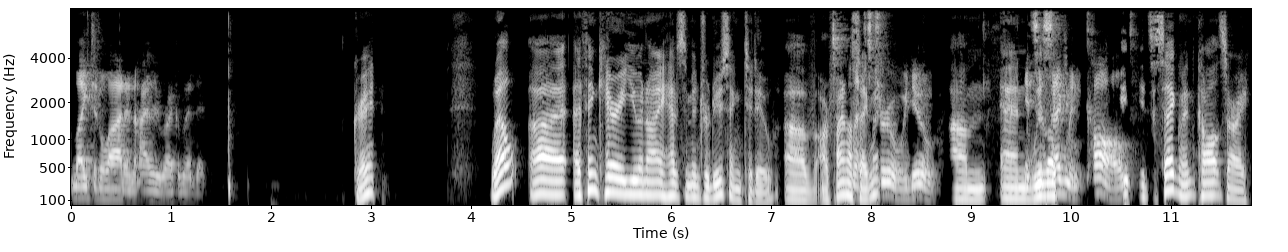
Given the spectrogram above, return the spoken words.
liked it a lot and highly recommend it. Great. Well, uh, I think Harry, you and I have some introducing to do of our final That's segment. true, we do. Um, and It's we a like- segment called It's a segment called. Sorry,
